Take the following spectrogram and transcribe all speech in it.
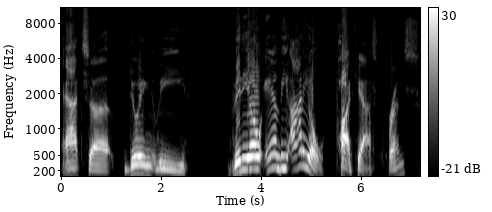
at uh, doing the video and the audio podcast, friends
